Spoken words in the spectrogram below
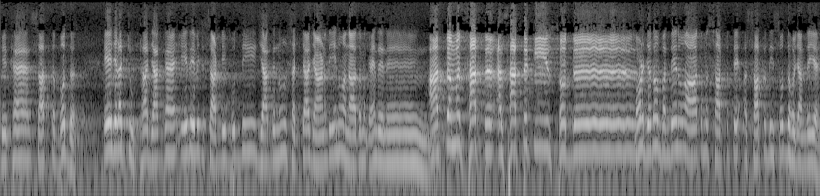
ਵਿਖੈ ਸਤ ਬੁੱਧ। ਇਹ ਜਿਹੜਾ ਝੂਠਾ ਜੱਗ ਹੈ ਇਹਦੇ ਵਿੱਚ ਸਾਡੀ ਬੁੱਧੀ ਜੱਗ ਨੂੰ ਸੱਚਾ ਜਾਣਦੀ ਇਹਨੂੰ ਅਨਾਤਮ ਕਹਿੰਦੇ ਨੇ। ਆਤਮ ਸਤ ਅਸਤ ਕੀ ਸੁਧ? ਹੁਣ ਜਦੋਂ ਬੰਦੇ ਨੂੰ ਆਤਮ ਸਤ ਤੇ ਅਸਤ ਦੀ ਸੁੱਧ ਹੋ ਜਾਂਦੀ ਹੈ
